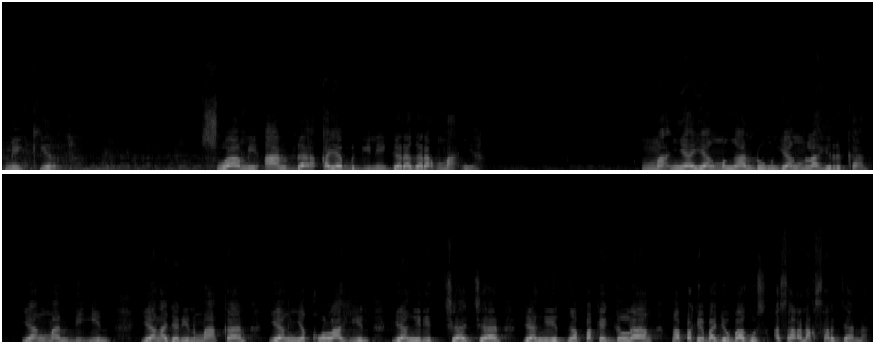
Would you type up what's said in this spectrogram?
Mikir. Suami Anda kayak begini gara-gara emaknya. Emaknya yang mengandung, yang melahirkan, yang mandiin, yang ngajarin makan, yang nyekolahin, yang ngirit jajan, yang ngirit nggak pakai gelang, nggak pakai baju bagus, asal anak sarjana.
